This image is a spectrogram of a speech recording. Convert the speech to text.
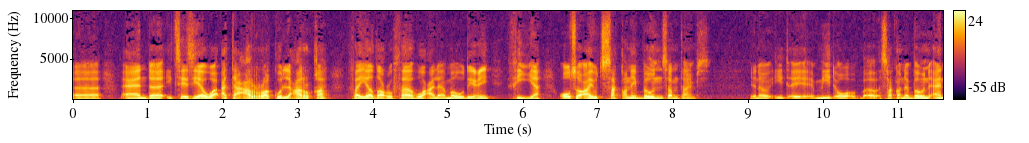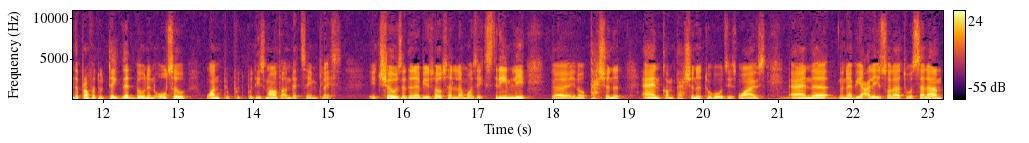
Uh, and uh, it says here, وَأَتَعَرَّقُ الْعَرْقَ فَيَضَعُ فَاهُ عَلَى مَوْضِعِ فِيَّ Also, I would suck on a bone sometimes you know, eat a meat or uh, suck on a bone, and the Prophet would take that bone and also want to put, put his mouth on that same place. It shows that the Nabi Sallallahu was extremely, uh, you know, passionate and compassionate towards his wives, and uh, the Nabi alayhi salatu wasalam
